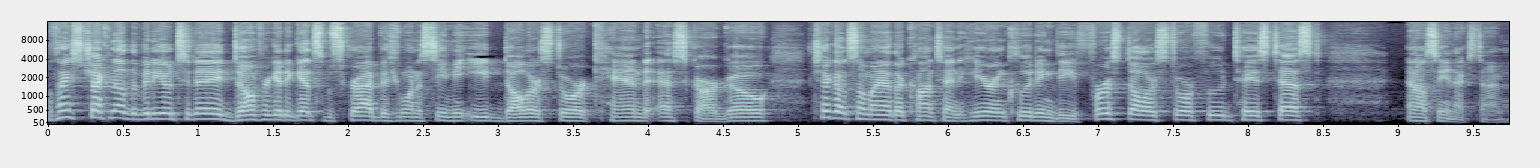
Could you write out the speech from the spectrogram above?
well, thanks for checking out the video today. Don't forget to get subscribed if you want to see me eat dollar store canned escargot. Check out some of my other content here, including the first dollar store food taste test, and I'll see you next time.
